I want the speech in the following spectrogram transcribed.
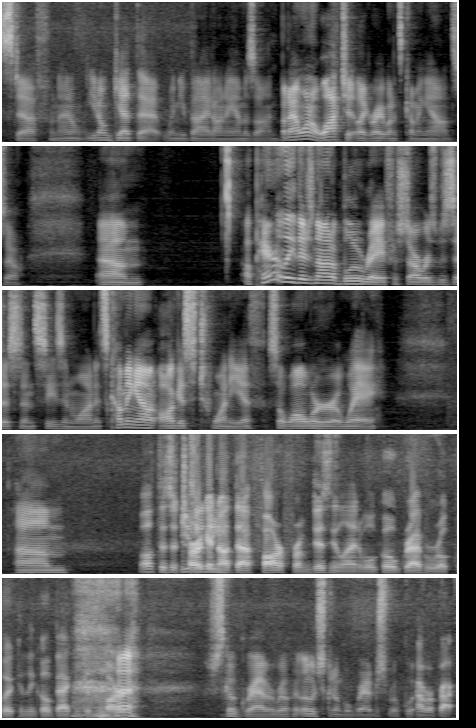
Stuff, and I don't you don't get that when you buy it on Amazon. But I want to watch it like right when it's coming out. So, um, apparently there's not a Blu-ray for Star Wars Resistance season one. It's coming out August twentieth. So while we're away, um, Well, if there's a Target the- not that far from Disneyland, we'll go grab it real quick and then go back into the park. just go grab it real quick. We're just gonna go grab this real quick. Our back.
